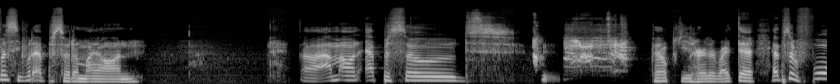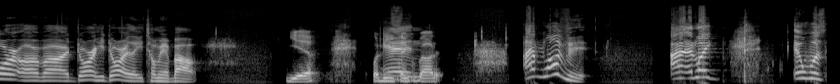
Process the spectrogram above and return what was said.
let's see what episode am I on? Uh, I'm on episode. I hope you heard it right there. Episode four of uh, Dorohedoro that you told me about. Yeah. What do you and think about it? I love it. I like. It was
